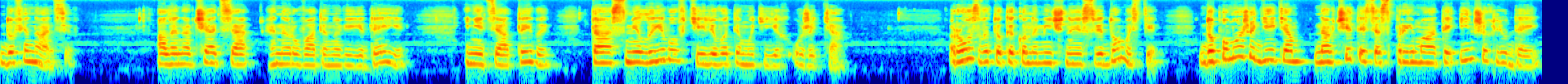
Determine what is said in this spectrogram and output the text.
до фінансів, але навчаться генерувати нові ідеї, ініціативи та сміливо втілюватимуть їх у життя. Розвиток економічної свідомості допоможе дітям навчитися сприймати інших людей,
